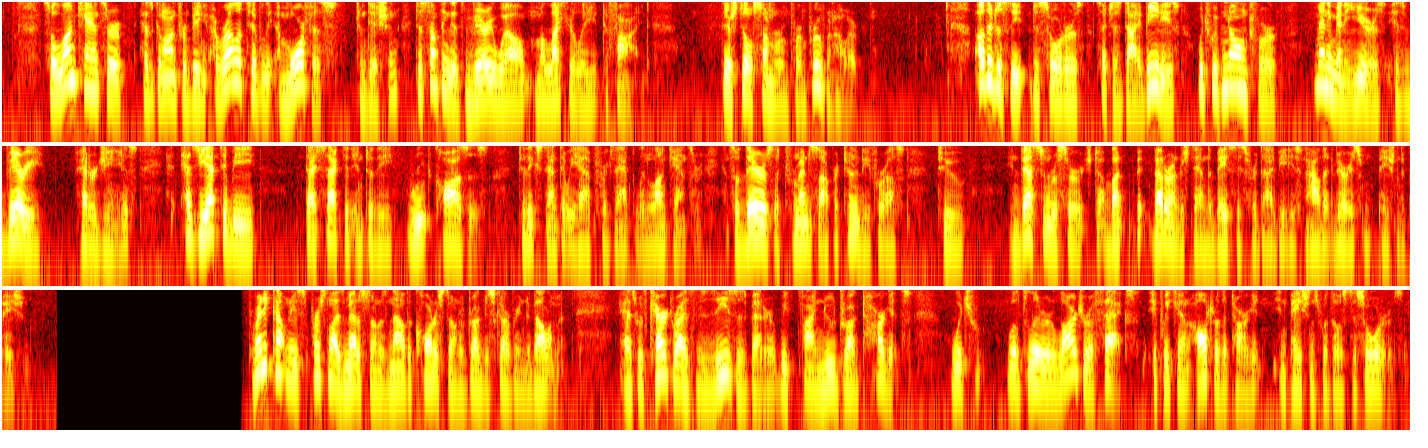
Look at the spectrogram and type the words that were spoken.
So lung cancer has gone from being a relatively amorphous condition to something that's very well molecularly defined. There's still some room for improvement, however. Other disorders, such as diabetes, which we've known for many, many years is very heterogeneous, has yet to be dissected into the root causes to the extent that we have, for example, in lung cancer. And so there's a tremendous opportunity for us to invest in research to better understand the basis for diabetes and how that varies from patient to patient. For many companies, personalized medicine is now the cornerstone of drug discovery and development. As we've characterized the diseases better, we find new drug targets, which will deliver larger effects if we can alter the target in patients with those disorders.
